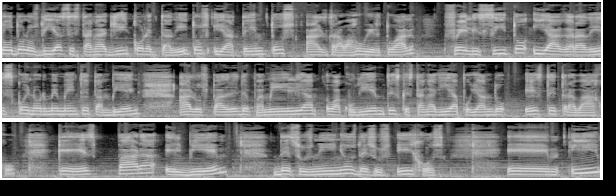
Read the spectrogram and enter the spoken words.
todos los días están allí conectaditos y atentos al trabajo virtual. Felicito y agradezco enormemente también a los padres de familia o acudientes que están allí apoyando este trabajo que es para el bien de sus niños, de sus hijos. Eh, y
